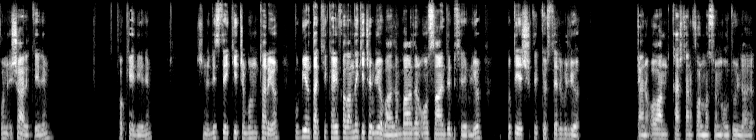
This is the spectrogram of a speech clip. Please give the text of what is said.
Bunu işaretleyelim. OK diyelim. Şimdi liste 2 için bunu tarıyor. Bu 1 dakikayı falan da geçebiliyor bazen. Bazen 10 saniyede bitirebiliyor. Bu değişiklik gösterebiliyor. Yani o an kaç tane formasyon olduğuyla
